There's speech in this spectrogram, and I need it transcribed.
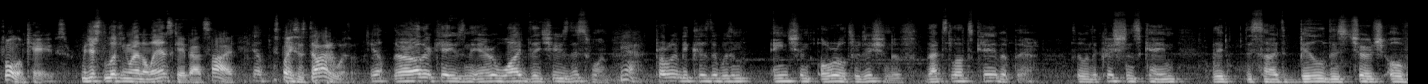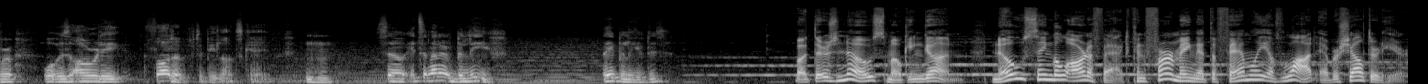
full of caves. I mean, just looking around the landscape outside, Yep. this place is dotted with them. Yep, there are other caves in the area. Why did they choose this one? Yeah. Probably because there was an ancient oral tradition of that's Lot's cave up there. So when the Christians came, they decided to build this church over what was already thought of to be Lot's cave. Mm-hmm. So it's a matter of belief. They believed it. But there's no smoking gun, no single artifact confirming that the family of Lot ever sheltered here.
